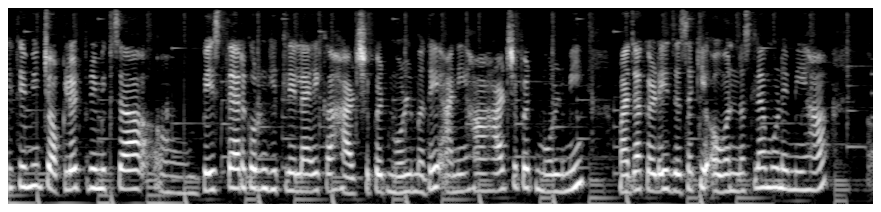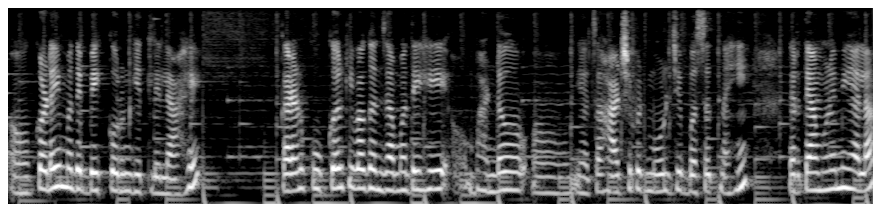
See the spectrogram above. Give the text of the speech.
इथे मी चॉकलेट प्रेमिकचा बेस तयार करून घेतलेला आहे एका हार्ट शेपेट मोल्डमध्ये आणि हा हार्ट शेपेट मोल्ड मी माझ्याकडे जसं की ओव्हन नसल्यामुळे मी हा कढईमध्ये बेक करून घेतलेला आहे. कारण कुकर किंवा गंजामध्ये हे भांडं याचं हार्ट शेपेट मोल्ड जे बसत नाही तर त्यामुळे मी ह्याला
